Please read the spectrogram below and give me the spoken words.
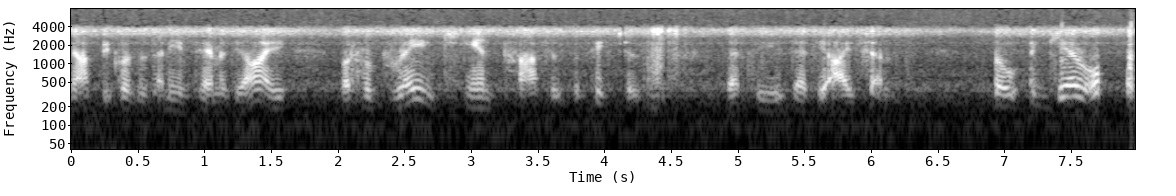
not because of any impairment in the eye, but her brain can't process the pictures that the that the eye sends. So a ger also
